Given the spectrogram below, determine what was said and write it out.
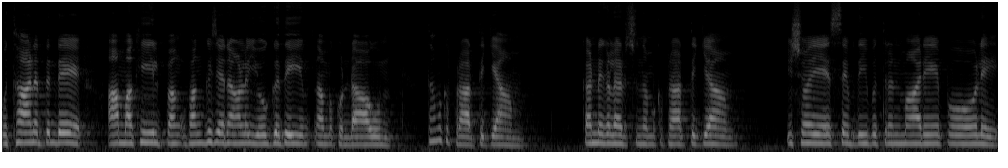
ഉത്ഥാനത്തിന്റെ ആ മഹിയിൽ പങ്ക് പങ്കുചേരാനുള്ള യോഗ്യതയും നമുക്കുണ്ടാവും. നമുക്ക് പ്രാർത്ഥിക്കാം. കണ്ണുകളടച്ച് നമുക്ക് പ്രാർത്ഥിക്കാം. ഈശോയെ സെബ്ദീപുത്രന്മാരെ പോലെ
